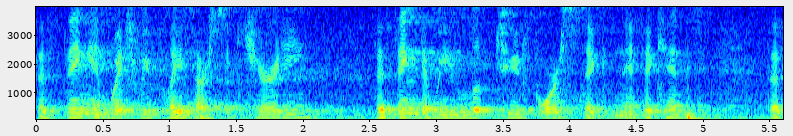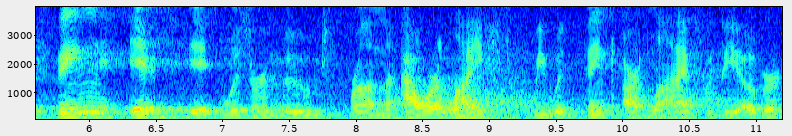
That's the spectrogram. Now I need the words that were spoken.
the thing in which we place our security, the thing that we look to for significance, the thing, if it was removed from our life, we would think our lives would be over,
